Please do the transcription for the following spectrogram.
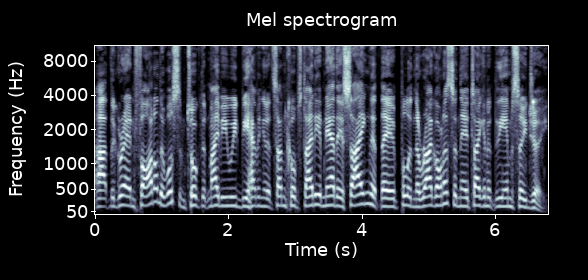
Uh, the grand final, there was some talk that maybe we'd be having it at Suncorp Stadium. Now they're saying that they're pulling the rug on us and they're taking it to the MCG.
